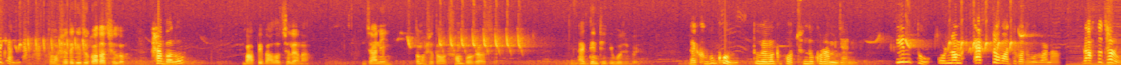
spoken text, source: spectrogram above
রাস্তার কেন? তোমার সাথে কিছু কথা ছিল। হ্যাঁ বলো। বাপি ভালো ছেলে না। জানি তোমার সাথে আমার সম্পর্ক আছে। একদিন ঠিকই বুঝবে। দেখো বুকুল তুমি আমাকে পছন্দ করো আমি জানি। কিন্তু ওর নাম একটা বাজে কথা বলবা না। রাস্তা ছাড়ো।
